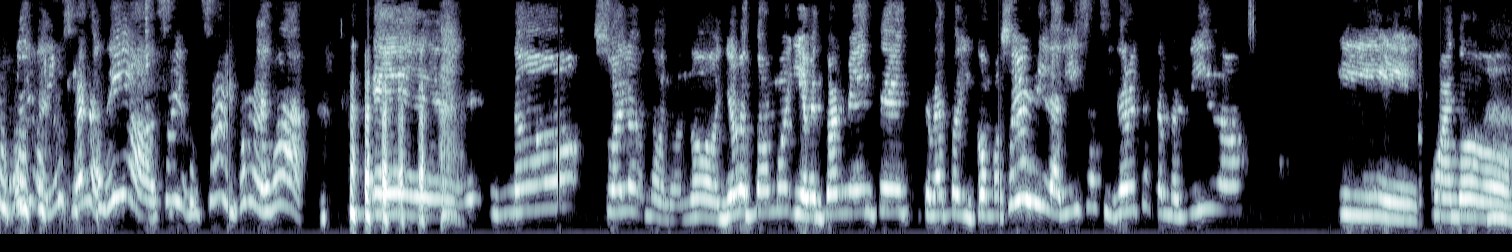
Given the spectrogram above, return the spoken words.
un rollo de luz, buenos días, soy un sol, ¿cómo les va? Eh, no suelo, no, no, no, yo lo tomo y eventualmente trato, y como soy olvidadiza, si de repente me olvido, y cuando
